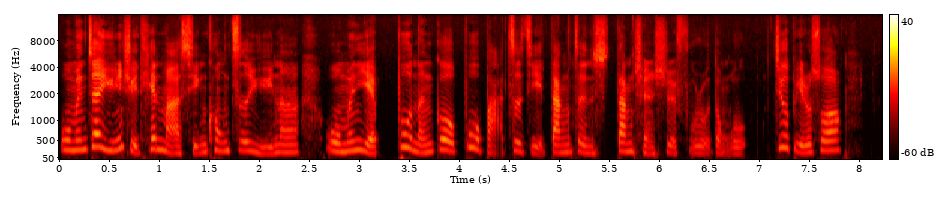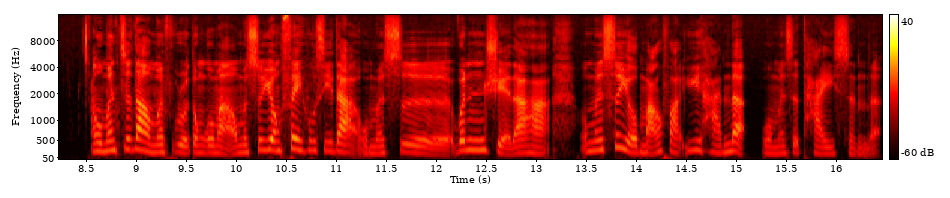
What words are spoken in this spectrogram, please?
我们在允许天马行空之余呢，我们也不能够不把自己当正当成是哺乳动物。就比如说。我们知道我们哺乳动物嘛，我们是用肺呼吸的，我们是温血的哈，我们是有毛发御寒的，我们是胎生的，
